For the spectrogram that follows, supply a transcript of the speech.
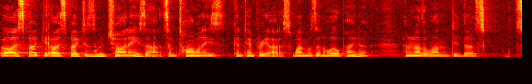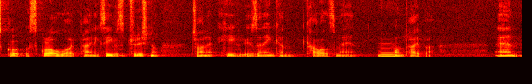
I spoke. I spoke to some Chinese, uh, some Taiwanese contemporary artists. One was an oil painter, and another one did those scroll-like paintings. He was a traditional China. He is an ink and colours man mm. on paper. And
